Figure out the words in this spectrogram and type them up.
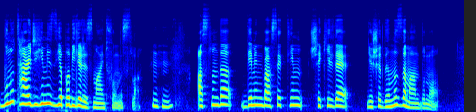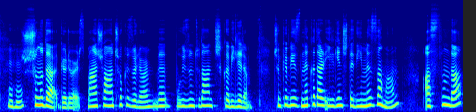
Bunu tercihimiz yapabiliriz mindfulness'la. Hı hı. aslında demin bahsettiğim şekilde yaşadığımız zaman bunu Hı hı. şunu da görüyoruz. Ben şu an çok üzülüyorum ve bu üzüntüden çıkabilirim. Çünkü biz ne kadar ilginç dediğimiz zaman aslında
